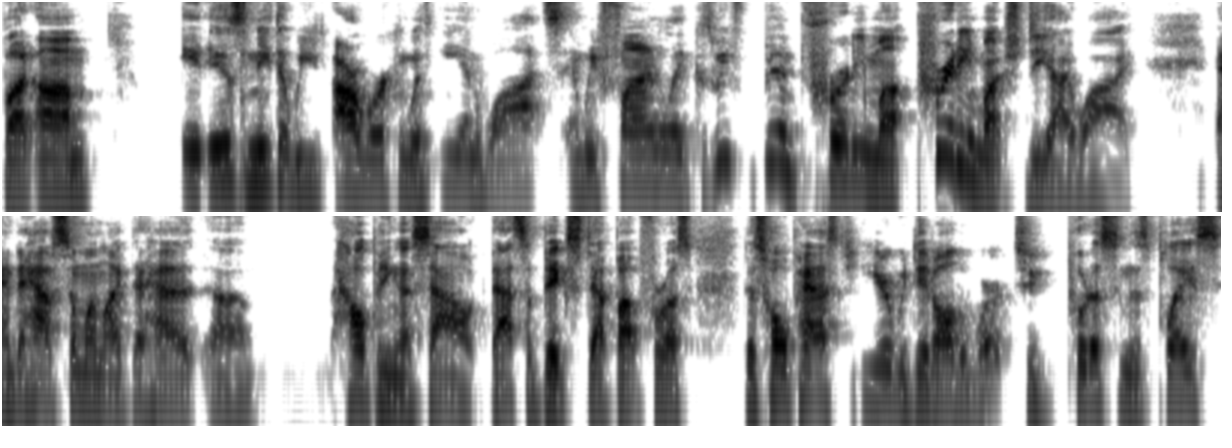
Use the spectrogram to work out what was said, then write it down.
but um it is neat that we are working with Ian Watts and we finally because we've been pretty much pretty much DIY and to have someone like that has um, helping us out. That's a big step up for us. This whole past year we did all the work to put us in this place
